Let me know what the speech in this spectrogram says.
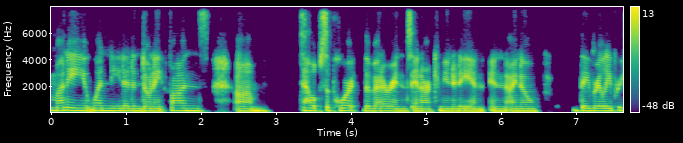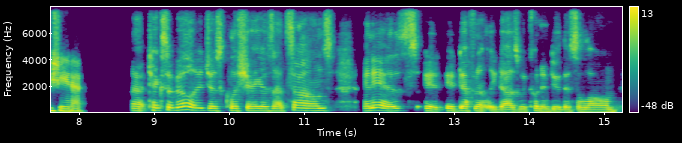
money when needed, and donate funds um, to help support the veterans in our community. And, and I know they really appreciate it uh, takes a village, as cliche as that sounds, and is, it, it definitely does. We couldn't do this alone.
